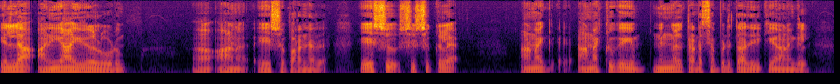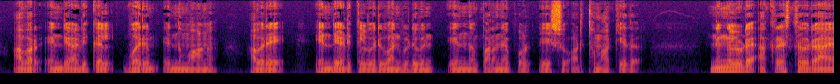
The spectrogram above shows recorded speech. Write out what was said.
എല്ലാ അനുയായികളോടും ആണ് യേശു പറഞ്ഞത്. യേശു ശിശുക്കളെ അണ അണയ്ക്കുകയും നിങ്ങൾ തടസ്സപ്പെടുത്താതിരിക്കുകയാണെങ്കിൽ അവർ എന്റെ അടുക്കൽ വരും എന്നുമാണ് അവരെ എന്റെ അടുക്കൽ വരുവാൻ വിടുവിൻ എന്ന് പറഞ്ഞപ്പോൾ യേശു അർത്ഥമാക്കിയത്. നിങ്ങളുടെ അക്രൈസ്തവരായ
